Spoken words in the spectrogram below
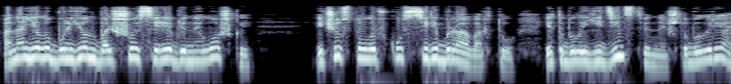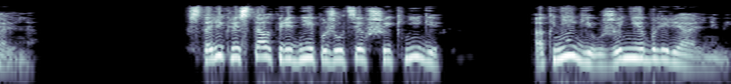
Она ела бульон большой серебряной ложкой и чувствовала вкус серебра во рту. Это было единственное, что было реально. Старик листал перед ней пожелтевшие книги, а книги уже не были реальными.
